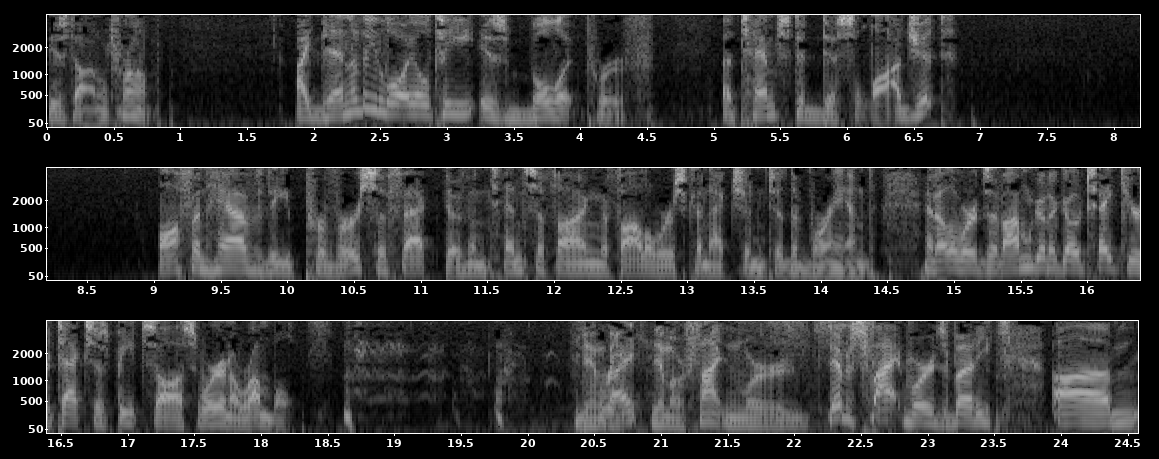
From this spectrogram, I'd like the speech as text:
is Donald Trump. Identity loyalty is bulletproof. Attempts to dislodge it often have the perverse effect of intensifying the follower's connection to the brand. In other words, if I'm going to go take your Texas Pete sauce, we're in a rumble. them, right? Them are fighting words. Them's fighting words, buddy. Um,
